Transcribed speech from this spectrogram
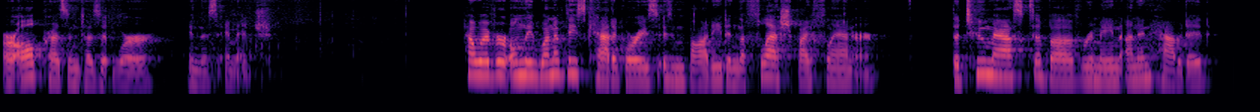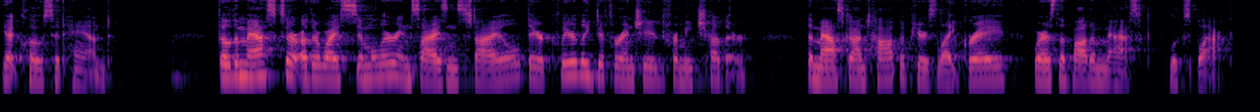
are all present, as it were, in this image. However, only one of these categories is embodied in the flesh by Flanner. The two masks above remain uninhabited, yet close at hand. Though the masks are otherwise similar in size and style, they are clearly differentiated from each other. The mask on top appears light gray, whereas the bottom mask looks black.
